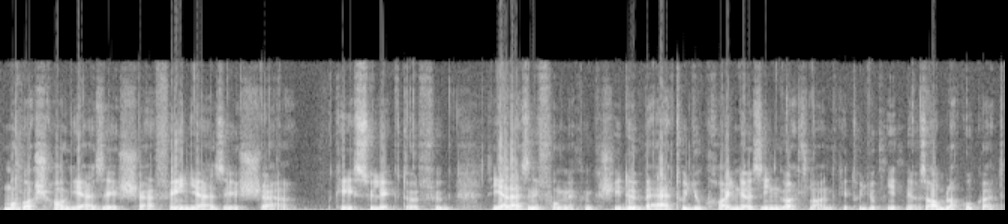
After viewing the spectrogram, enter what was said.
magas hangjelzéssel, fényjelzéssel, készüléktől függ, jelezni fog nekünk, és időben el tudjuk hagyni az ingatlant, ki tudjuk nyitni az ablakokat,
